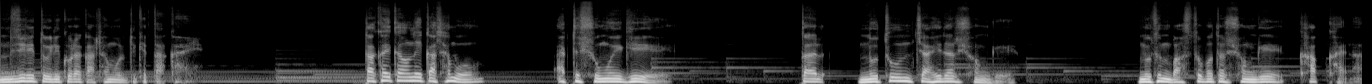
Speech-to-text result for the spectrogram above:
নিজেরই তৈরি করা কাঠামোর দিকে তাকায়। তাকায় কারণ এই কাঠামো একটা সময় গিয়ে তার নতুন চাহিদার সঙ্গে, নতুন বাস্তবতার সঙ্গে খাপ খায় না।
